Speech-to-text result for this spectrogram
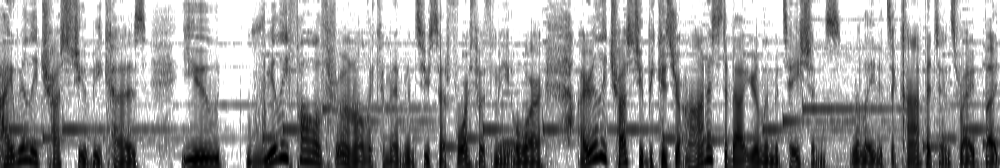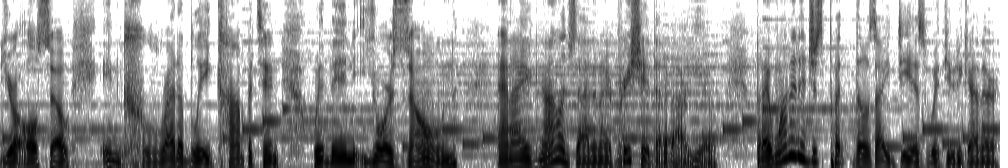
I really trust you because you really follow through on all the commitments you set forth with me. Or I really trust you because you're honest about your limitations related to competence, right? But you're also incredibly competent within your zone. And I acknowledge that and I appreciate that about you. But I wanted to just put those ideas with you together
